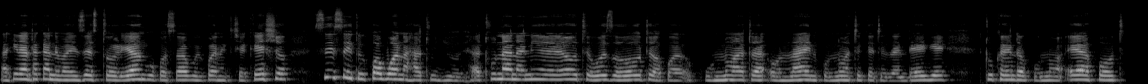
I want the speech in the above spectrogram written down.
Lakini nataka nimalizie story yangu kwa sababu ilikuwa ni kichekesho. Sisi tulikuwa bwana hatujui. Hatuna nani yoyote uwezo wowote wa kununua hata online kununua tiketi za ndege. Tukaenda kununua airport.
